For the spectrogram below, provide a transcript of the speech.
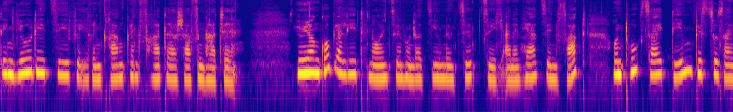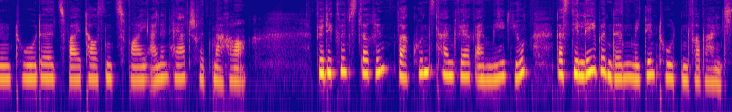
den Judith sie für ihren kranken Vater erschaffen hatte. Yu Yong-guk erlitt 1977 einen Herzinfarkt und trug seitdem bis zu seinem Tode 2002 einen Herzschrittmacher. Für die Künstlerin war Kunsthandwerk ein Medium, das die Lebenden mit den Toten verband.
